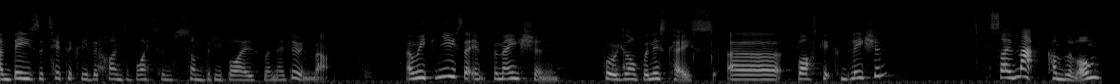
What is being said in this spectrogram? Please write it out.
and these are typically the kinds of items somebody buys when they're doing that. And we can use that information, for example, in this case, uh, basket completion. So Matt comes along,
